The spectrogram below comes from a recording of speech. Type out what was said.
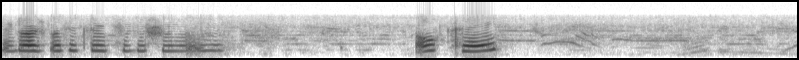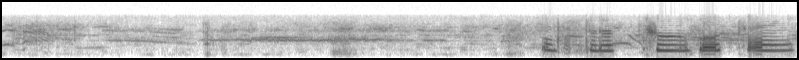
Because basically traditional. Okay. It's the turbo tank.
